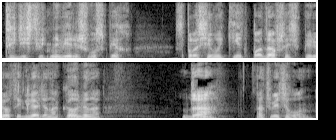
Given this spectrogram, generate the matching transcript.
Ты действительно веришь в успех? — спросила Кит, подавшись вперед и глядя на Келвина. "Да", ответил он.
